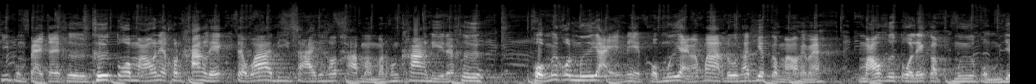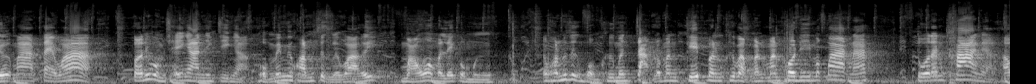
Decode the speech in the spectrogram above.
ที่ผมแปลกใจคือ คือตัวเมาส์เนี่ยค่อนข้างเล็ก แต่ว่าดีไซน์ที่เขาทำอะมันค่อนข้างดีนะคือ ผมเป็นคนมือใหญ่เนี่ยผมมือใหญ่มากๆดูถ้าเทียบกับเมาส์เห็นไหมเมาส์คือตัวเล็กกับมือผมเยอะมาก แต่ว่า ตอนที่ผมใช้งานจริงๆอะผมไม่มีความรู้สึกเลยว่าเฮ้ยเมาส์อะมันเล็กกว่ามือแต่ความรู้สึกผมคือมันจับแล้วมันกริปมันคือแบบมันมันพอดีมากๆนะ ตัวด้านข้างเนี่ยเขา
